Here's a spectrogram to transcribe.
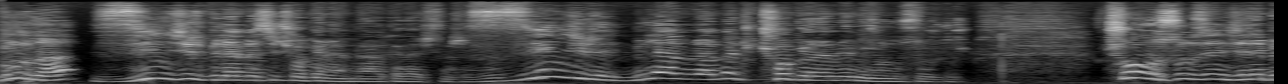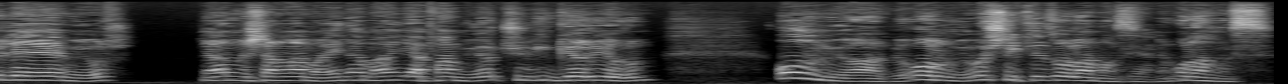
Burada zincir bilemesi çok önemli arkadaşlar. Zinciri bilememek çok önemli bir unsurdur. Çoğusu zinciri bileyemiyor. Yanlış anlamayın ama yapamıyor. Çünkü görüyorum. Olmuyor abi olmuyor. O şekilde olamaz yani. Olamaz.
